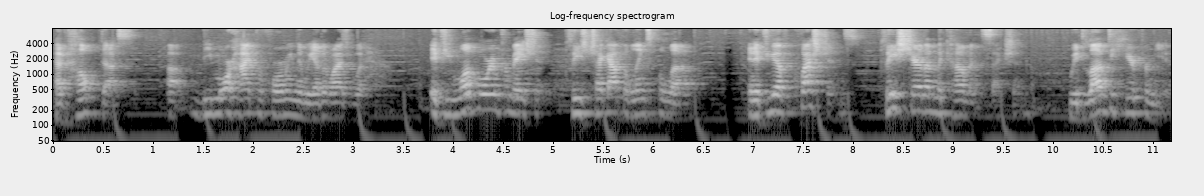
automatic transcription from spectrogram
have helped us uh, be more high performing than we otherwise would have. If you want more information, please check out the links below. And if you have questions, please share them in the comments section. We'd love to hear from you.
